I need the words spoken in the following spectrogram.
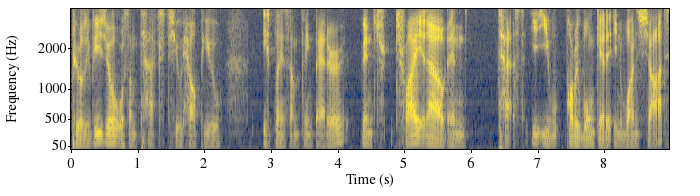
purely visual or some text to help you explain something better and tr- try it out and test you, you, probably won't get it in one shot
